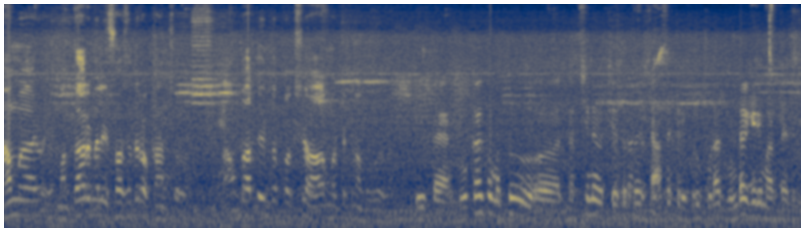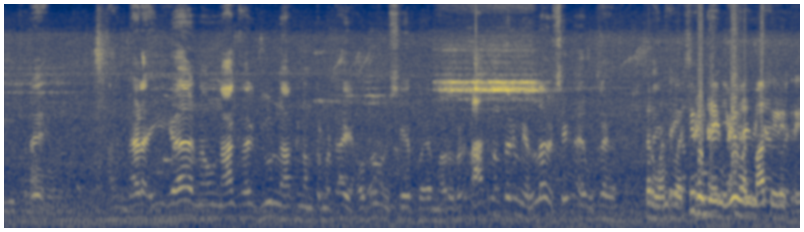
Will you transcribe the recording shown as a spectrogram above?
ನಮ್ಮ ಮತದಾರರ ಮೇಲೆ ವಿಶ್ವಾಸ ಇದ್ರೆ ರೊಕ್ಕ ಹಂಚೋಲ್ಲ. ನಾವು ಭಾರತೀಯ ಜನತಾ ಪಕ್ಷ ಆ ಮಟ್ಟಕ್ಕೆ ನಾವು ಹೋಗೋದು ಈಗ ಗೋಕಾಕ ಮತ್ತು ದಕ್ಷಿಣ ಕ್ಷೇತ್ರದ ಶಾಸಕರಿಬ್ಬರು ಕೂಡ ಗುಂಡಾಗಿರಿ ಮಾಡ್ತಾ ಇದ್ರು. ಅದು ಬೇಡ. ಈಗ ನಾವು ನಾಲ್ಕು ಸಾವಿರ ಜೂನ್ ನಾಲ್ಕು ನಂತರ ಮಟ್ಟ ಯಾವುದೋ ವಿಷಯ ಮಾಡೋದು ನಾಲ್ಕು ನಂತರ ನಿಮ್ಮ ಎಲ್ಲ ವಿಷಯಕ್ಕೆ ಉತ್ತರ ಹೇಳ್ತೀನಿ ಸರ್ ಒಂದು ವರ್ಷದಿಂದ ನೀವೇ ಒಂದು ಮಾತು ಹೇಳಿದ್ರಿ.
